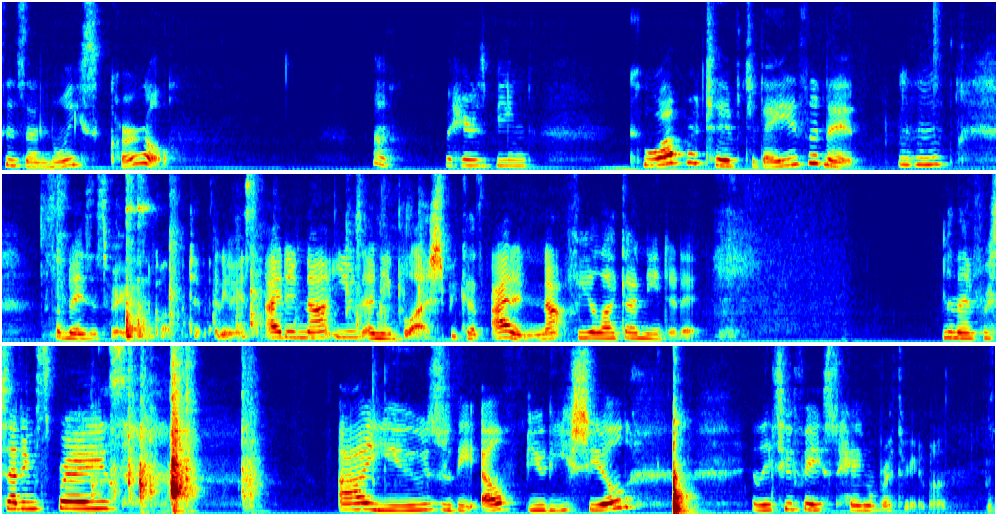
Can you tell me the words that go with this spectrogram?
this is a nice curl. Huh, my hair is being cooperative today, isn't it? Mm-hmm. Some days it's very uncooperative. Anyways, I did not use any blush because I did not feel like I needed it. And then for setting sprays, I used the e.l.f. Beauty Shield and the Too Faced Hangover 3-in-1.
